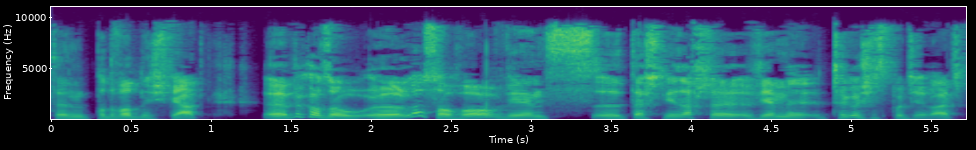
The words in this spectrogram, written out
ten podwodny świat, wychodzą losowo, więc też nie zawsze wiemy, czego się spodziewać.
